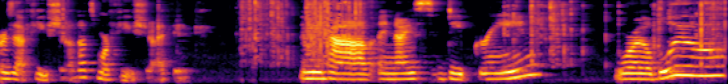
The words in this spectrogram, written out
or is that fuchsia? That's more fuchsia, I think. Then we have a nice deep green, royal blue,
